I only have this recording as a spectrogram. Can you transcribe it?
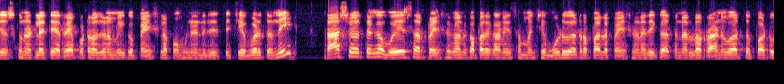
చేసుకున్నట్లయితే రేపటి రోజున మీకు పెన్షన్ల పంపిణీ అనేది అయితే చేయబడుతుంది రాష్ట్ర వ్యాప్తంగా వైఎస్ఆర్ పెన్షన్ కనుక పథకానికి సంబంధించి మూడు వేల రూపాయల పెన్షన్ అనేది గత నెలలో రాని వారితో పాటు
